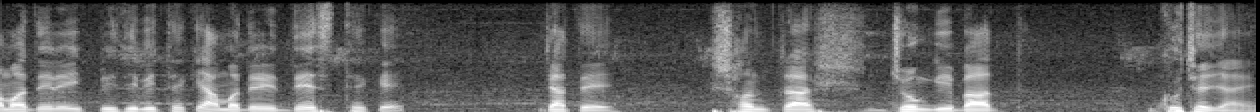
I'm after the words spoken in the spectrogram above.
আমাদের এই পৃথিবী থেকে, আমাদের এই দেশ থেকে যাতে সন্ত্রাস, জঙ্গিবাদ ঘুচে যায়।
